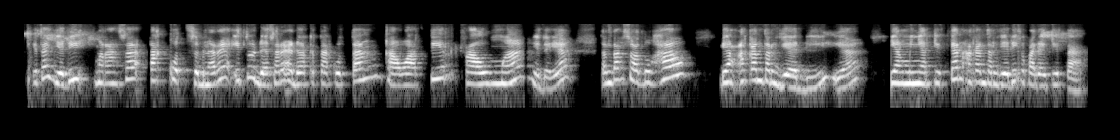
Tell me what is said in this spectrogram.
kita jadi merasa takut. Sebenarnya itu dasarnya adalah ketakutan khawatir trauma gitu ya tentang suatu hal yang akan terjadi ya yang menyakitkan akan terjadi kepada kita.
